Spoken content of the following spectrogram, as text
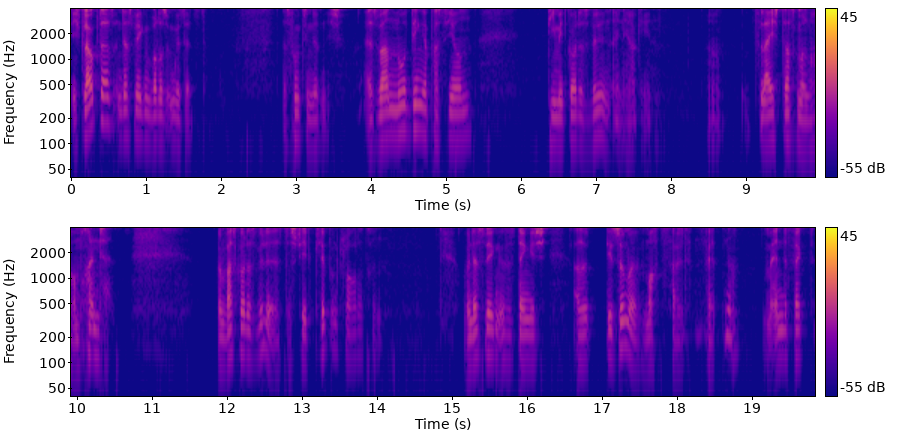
Ich glaube das und deswegen wird es umgesetzt. Das funktioniert nicht. Es werden nur Dinge passieren, die mit Gottes Willen einhergehen. Ja, vielleicht das mal noch am Rande. Und was Gottes Wille ist, das steht klipp und klar da drin. Und deswegen ist es, denke ich, also die Summe macht es halt fett. Ne? Im Endeffekt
